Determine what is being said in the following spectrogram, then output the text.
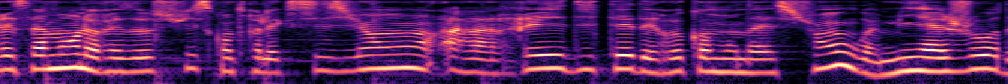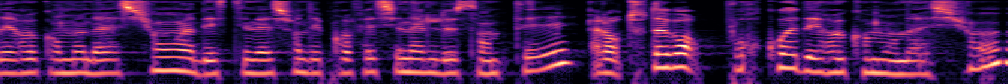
Récemment, le réseau suisse contre l'excision a réédité des recommandations ou a mis à jour des recommandations à destination des professionnels de santé. Alors tout d'abord, pourquoi des recommandations?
